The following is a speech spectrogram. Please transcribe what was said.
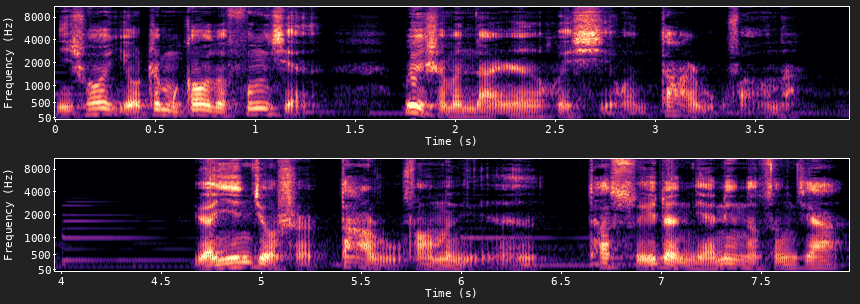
你说有这么高的风险，为什么男人会喜欢大乳房呢？原因就是大乳房的女人，它随着年龄的增加，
